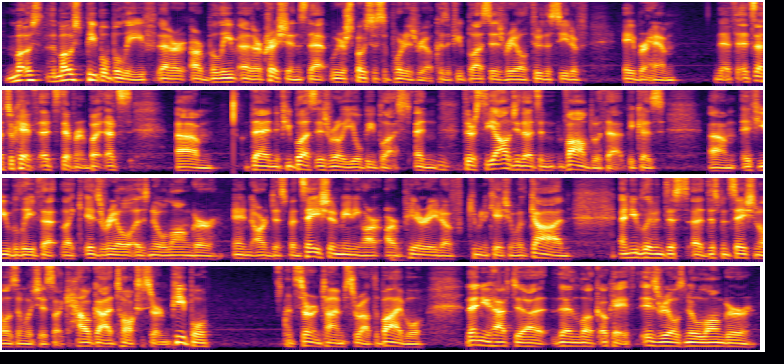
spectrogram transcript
most the most people believe that are, are believe that are Christians that we are supposed to support Israel because if you bless Israel through the seed of Abraham, it's, it's that's okay. It's different, but that's um, then if you bless Israel, you'll be blessed. And there's theology that's involved with that because um, if you believe that like Israel is no longer in our dispensation, meaning our, our period of communication with God, and you believe in dis, uh, dispensationalism, which is like how God talks to certain people at certain times throughout the Bible, then you have to uh, then look. Okay, if Israel is no longer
